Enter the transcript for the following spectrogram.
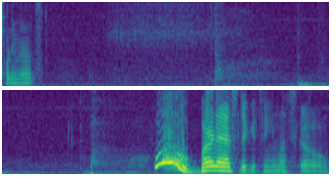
20 minutes. Burn ass nicotine. Let's go.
